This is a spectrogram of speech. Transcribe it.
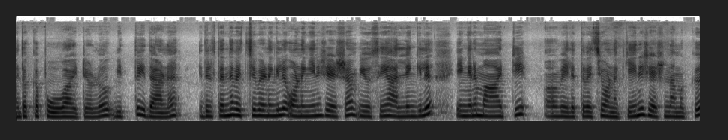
ഇതൊക്കെ പൂവായിട്ടേ ഉള്ളൂ വിത്ത് ഇതാണ്. ഇതിൽ തന്നെ വെച്ച് വേണമെങ്കിൽ ഉണങ്ങിയതിന് ശേഷം യൂസ് ചെയ്യാം. അല്ലെങ്കിൽ ഇങ്ങനെ മാറ്റി വെയിലത്ത് വെച്ച് ഉണക്കിയതിന് ശേഷം നമുക്ക്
